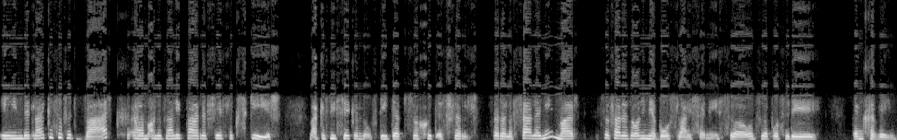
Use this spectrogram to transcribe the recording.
En dit lyk asof dit werk, um, alhoewel die perde vreeslik skuur. Ek is nie seker of die dip so goed is vir vir hulle velle nie, maar sover is daar nie meer bosluise nie. So ons hoop ons het die ding gewen.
